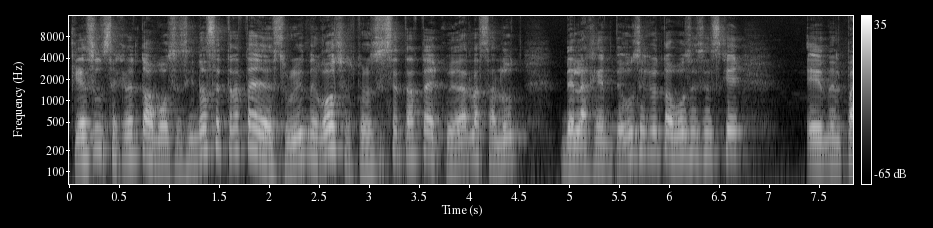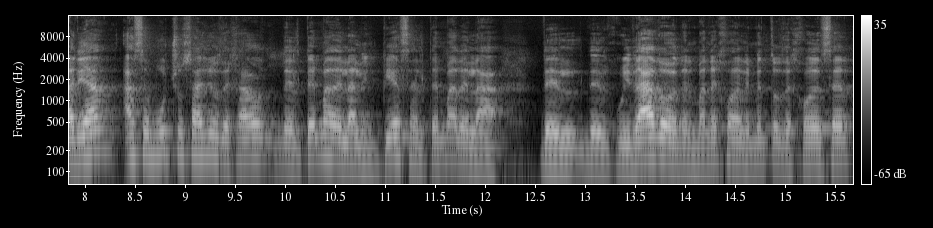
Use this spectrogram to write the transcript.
que es un secreto a voces. Y no se trata de destruir negocios, pero sí se trata de cuidar la salud de la gente. Un secreto a voces es que en el Parián hace muchos años dejaron del tema de la limpieza, el tema de la del, cuidado en el manejo de alimentos dejó de ser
